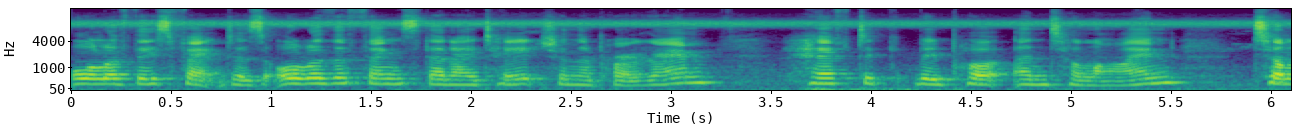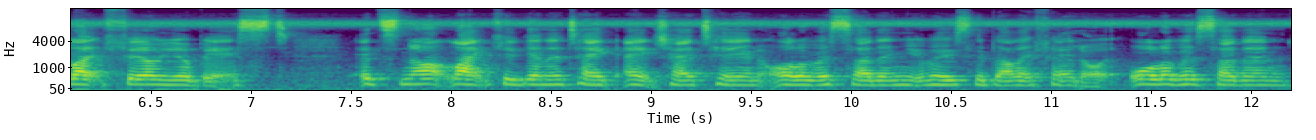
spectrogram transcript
all of these factors, all of the things that I teach in the program have to be put into line to like feel your best. It's not like you're going to take HRT and all of a sudden you lose the belly fat or all of a sudden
